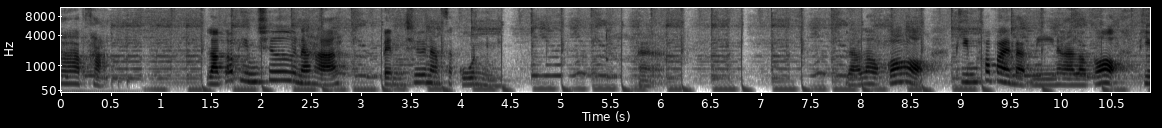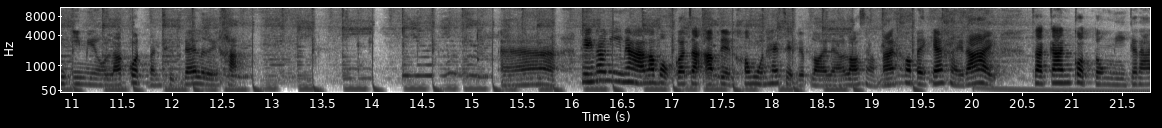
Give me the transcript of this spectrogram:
ภาพค่ะ แล้วก็พิมพ์ชื่อนะคะ เป็นชื่อนามสกุล แล้วเราก็พิมพ์เข้าไปแบบนี้นะคะแล้วก็พิมพ์อีเมลแล้วกดบันทึกได้เลยค่ะเพียงเท่านี้นะคะระบบก็จะอัปเดตข้อมูลให้เสร็จเรียบร้อยแล้ว เราสามารถเข้าไปแก้ไขได้ จากการกดตรงนี้ก็ได้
